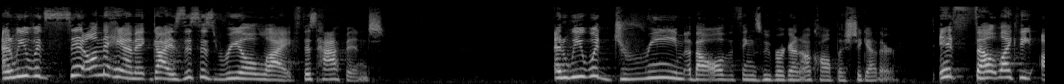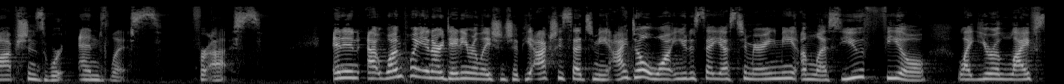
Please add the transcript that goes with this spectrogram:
And we would sit on the hammock. Guys, this is real life. This happened. And we would dream about all the things we were going to accomplish together. It felt like the options were endless for us. And in, at one point in our dating relationship, he actually said to me, I don't want you to say yes to marrying me unless you feel like your life's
